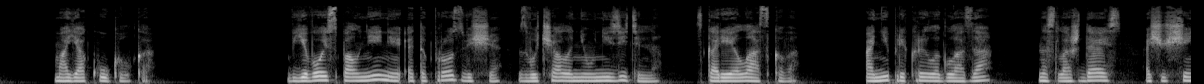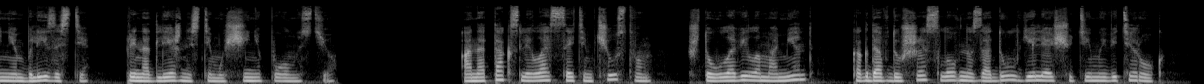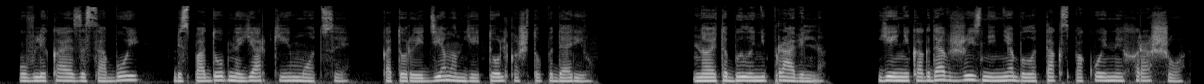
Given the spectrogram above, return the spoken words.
«Моя куколка». В его исполнении это прозвище звучало не унизительно, скорее ласково. Они прикрыла глаза, наслаждаясь ощущением близости, принадлежности мужчине полностью. Она так слилась с этим чувством, что уловила момент, когда в душе словно задул еле ощутимый ветерок, увлекая за собой бесподобно яркие эмоции, которые демон ей только что подарил. Но это было неправильно. Ей никогда в жизни не было так спокойно и хорошо,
